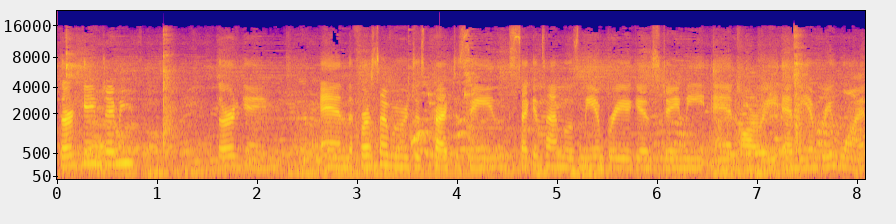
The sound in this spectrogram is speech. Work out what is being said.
third game, Jamie? Third game. And the first time we were just practicing. Second time it was me and Bree against Jamie and Ari, and me and Bree won.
